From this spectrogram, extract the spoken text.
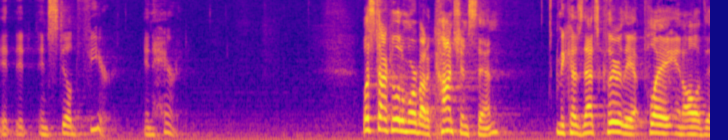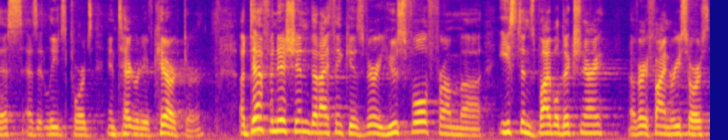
It, it instilled fear in Herod. Let's talk a little more about a conscience then, because that's clearly at play in all of this as it leads towards integrity of character. A definition that I think is very useful from uh, Easton's Bible Dictionary, a very fine resource,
